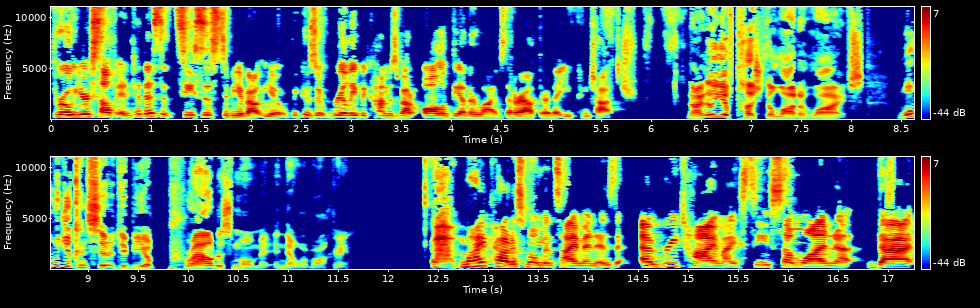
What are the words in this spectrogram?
throw yourself into this, it ceases to be about you because it really becomes about all of the other lives that are out there that you can touch. Now, I know you have touched a lot of lives. What would you consider to be your proudest moment in network marketing? My proudest moment, Simon, is every time I see someone that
